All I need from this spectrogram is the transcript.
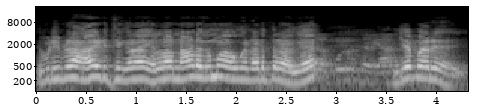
இப்படி இப்படிலாம் ஆயிடுச்சுங்களா? எல்லா நாடகமும் அவங்க நடத்துறாங்க. இங்க பாரு.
